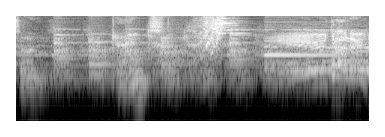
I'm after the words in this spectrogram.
So, gangster. You done it!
